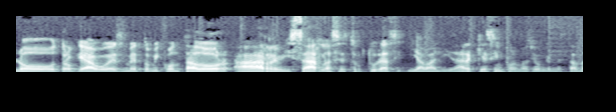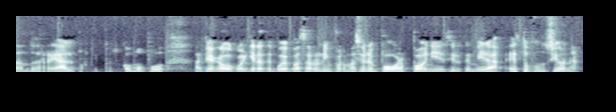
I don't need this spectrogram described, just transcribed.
Lo otro que hago es meto mi contador a revisar las estructuras y a validar que esa información que me están dando es real, porque pues como puedo, al fin y al cabo cualquiera te puede pasar una información en PowerPoint y decirte, mira, esto funciona.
